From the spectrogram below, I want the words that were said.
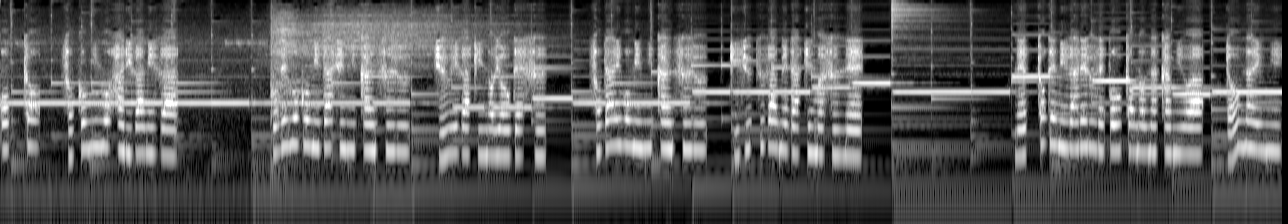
おっと、そこにも張り紙が。これもゴミ出しに関する、注意書きのようです。粗大ゴミに関する、記述が目立ちますね。ネットで見られるレポートの中には、道内に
